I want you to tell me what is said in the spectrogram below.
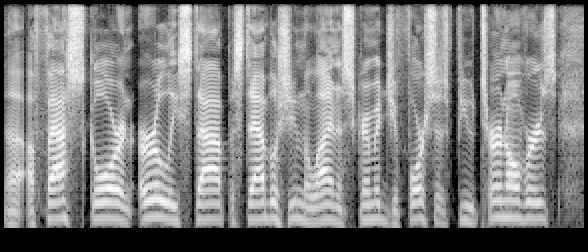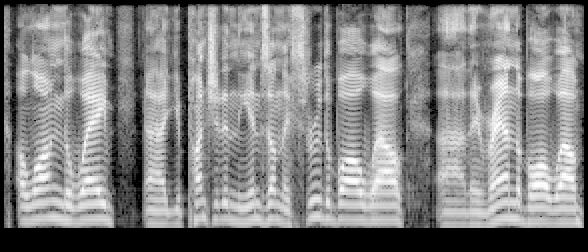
Uh, a fast score, an early stop, establishing the line of scrimmage. You force a few turnovers along the way. Uh, you punch it in the end zone. They threw the ball well. Uh, they ran the ball well.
